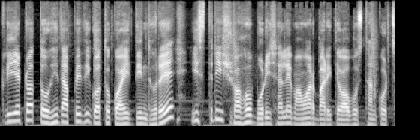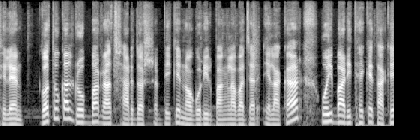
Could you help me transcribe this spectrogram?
ক্রিয়েটর তৌহিদ আফ্রিদি গত কয়েকদিন ধরে স্ত্রী সহ বরিশালে মামার বাড়িতে অবস্থান করছিলেন। গতকাল রোববার রাত সাড়ে দশটার দিকে নগরীর বাংলাবাজার এলাকার ওই বাড়ি থেকে তাকে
